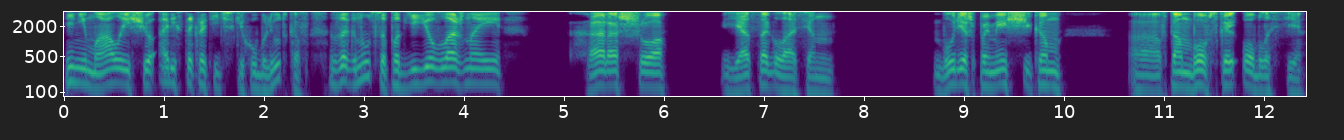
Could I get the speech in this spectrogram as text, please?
и немало еще аристократических ублюдков загнутся под ее влажное «Хорошо, я согласен. Будешь помещиком э, в Тамбовской области,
